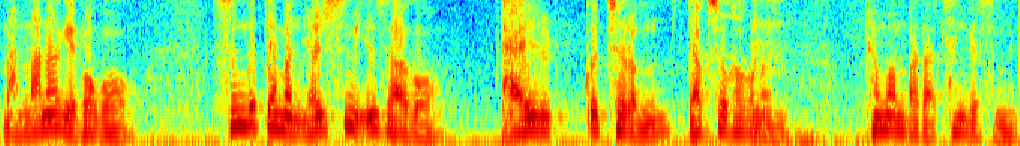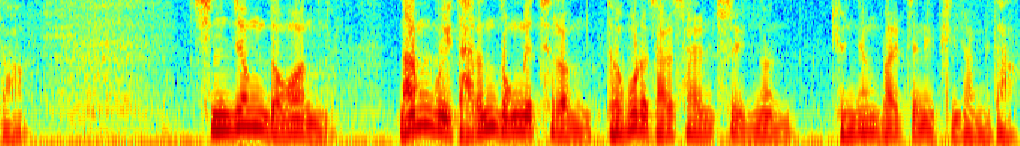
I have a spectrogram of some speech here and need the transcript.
만만하게 보고 선거 때만 열심히 인사하고 다일 것처럼 약속하고는 표만 받아 챙겼습니다. 신정동은 남구의 다른 동네처럼 더불어 잘 살 수 있는 균형 발전이 필요합니다.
